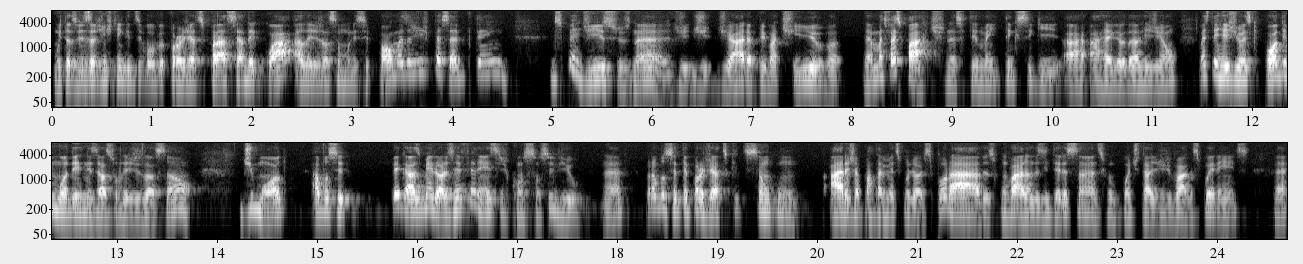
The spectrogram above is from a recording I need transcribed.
Muitas vezes a gente tem que desenvolver projetos para se adequar à legislação municipal, mas a gente percebe que tem desperdícios, né? De, de, de área privativa, né? Mas faz parte, né? Você também tem que seguir a, a regra da região, mas tem regiões que podem modernizar a sua legislação de modo a você pegar as melhores referências de construção civil, né? Para você ter projetos que são com áreas de apartamentos melhor exploradas, com varandas interessantes, com quantidade de vagas coerentes, né?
